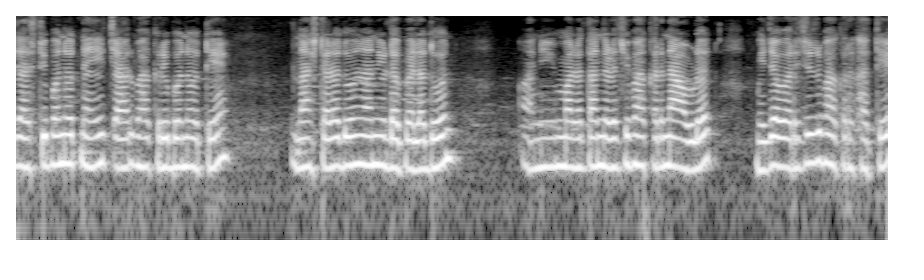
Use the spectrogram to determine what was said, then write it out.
जास्ती बनवत नाही चार भाकरी बनवते. नाश्त्याला दोन आणि डब्याला दोन. आणि मला तांदळाची भाकर नाही आवडत. मी जवारीचीच भाकर खाते.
